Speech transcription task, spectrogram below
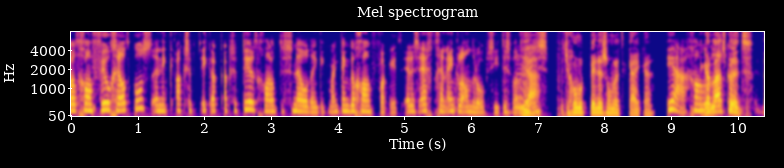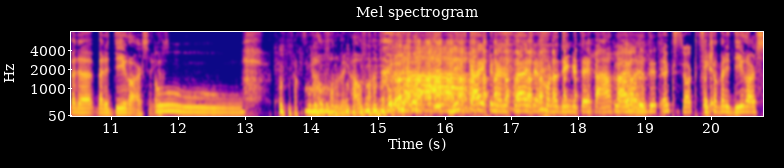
wat gewoon veel geld kost. En ik, accept, ik ac- accepteer het gewoon ook te snel, denk ik. Maar ik denk dan gewoon, fuck it. Er is echt geen enkele andere optie. Het is wat het Ja. is. Dat je gewoon moet pinnen zonder te kijken. Ja, gewoon Ik had laatst bij de, bij, de, bij de dierenarts. Ik Oeh. fuck it, ik hou van hem, ik hou van hem. Niet kijken naar de prijs en gewoon dat ding er tegenaan Wij gaan. hadden dit exact. Ik zat bij die dierenarts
